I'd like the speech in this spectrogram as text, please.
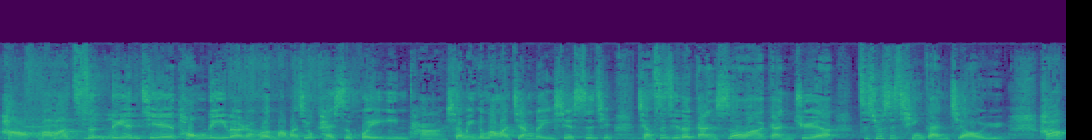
好，妈妈是连接同理了，然后妈妈就开始回应他。小明跟妈妈讲了一些事情，讲自己的感受啊、感觉啊，这就是情感教育。好，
